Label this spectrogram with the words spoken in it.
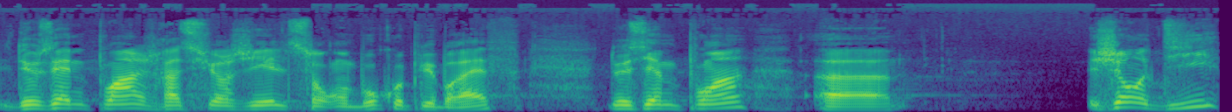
deuxième point, je rassure Gilles, seront beaucoup plus brefs. Deuxième point, euh, Jean dit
